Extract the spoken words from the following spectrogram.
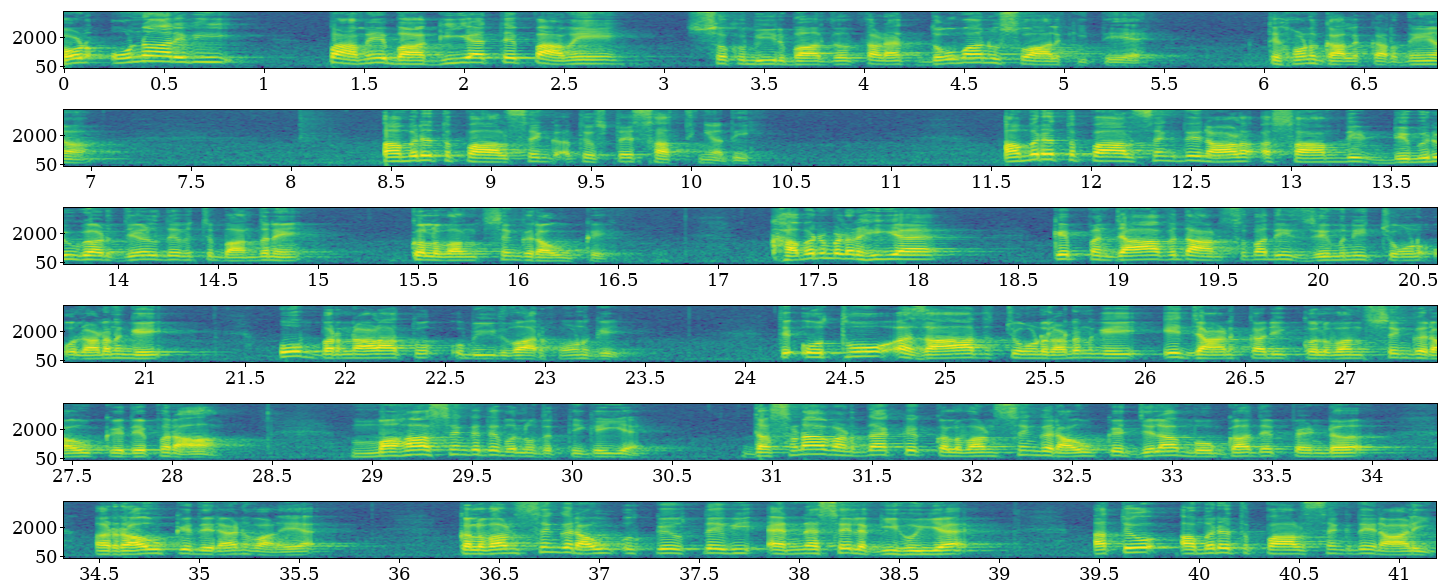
ਹੁਣ ਉਹਨਾਂ ਨੇ ਵੀ ਭਾਵੇਂ ਬਾਗੀ ਹੈ ਤੇ ਭਾਵੇਂ ਸੁਖਬੀਰ ਬਾਦਲ ਧੜਾ ਦੋਵਾਂ ਨੂੰ ਸਵਾਲ ਕੀਤੇ ਹੈ। ਤੇ ਹੁਣ ਗੱਲ ਕਰਦੇ ਹਾਂ ਅੰਮ੍ਰਿਤਪਾਲ ਸਿੰਘ ਅਤੇ ਉਸਦੇ ਸਾਥੀਆਂ ਦੀ। ਅੰਮ੍ਰਿਤਪਾਲ ਸਿੰਘ ਦੇ ਨਾਲ ਅਸਾਮ ਦੀ ਡਿਬਰੂਗੜ੍ਹ ਜੇਲ੍ਹ ਦੇ ਵਿੱਚ ਬੰਦ ਨੇ ਕੁਲਵੰਤ ਸਿੰਘ ਰਾਊਕੇ ਖਬਰ ਮਿਲ ਰਹੀ ਹੈ ਕਿ ਪੰਜਾਬ ਵਿਧਾਨ ਸਭਾ ਦੀ ਜ਼ਿਮਨੀ ਚੋਣ ਉਹ ਲੜਨਗੇ ਉਹ ਬਰਨਾਲਾ ਤੋਂ ਉਮੀਦਵਾਰ ਹੋਣਗੇ ਤੇ ਉਥੋਂ ਆਜ਼ਾਦ ਚੋਣ ਲੜਨਗੇ, ਇਹ ਜਾਣਕਾਰੀ ਕੁਲਵੰਤ ਸਿੰਘ ਰਾਊਕੇ ਦੇ ਭਰਾ ਮਹਾ ਸਿੰਘ ਦੇ ਵੱਲੋਂ ਦਿੱਤੀ ਗਈ ਹੈ। ਦੱਸਣਾ ਬਣਦਾ ਕਿ ਕੁਲਵੰਤ ਸਿੰਘ ਰਾਊਕੇ ਜ਼ਿਲ੍ਹਾ ਮੋਗਾ ਦੇ ਪਿੰਡ ਰਾਊਕੇ ਦੇ ਰਹਿਣ ਵਾਲੇ ਆ ਕੁਲਵੰਤ ਸਿੰਘ ਰਾਊ ਰਾਊਕੇ ਉੱਤੇ ਵੀ ਐਨਐਸਏ ਲੱਗੀ ਹੋਈ ਹੈ ਅਤੇ ਉਹ ਅੰਮ੍ਰਿਤਪਾਲ ਸਿੰਘ ਦੇ ਨਾਲ ਹੀ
